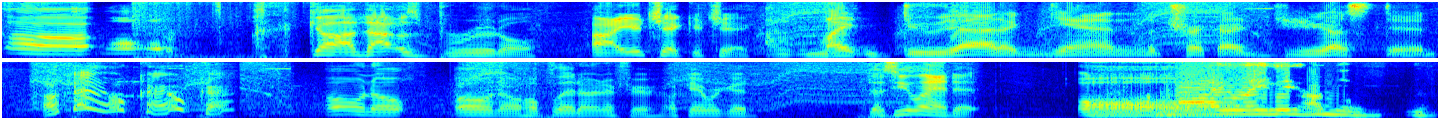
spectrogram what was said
Oh, God, that was brutal. All right, your chick, your chick. I might do that again. The trick I just did. Okay, okay, okay. Oh no, oh no. Hopefully I don't interfere. Okay, we're good. Does he land it? Oh, I landed on the.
